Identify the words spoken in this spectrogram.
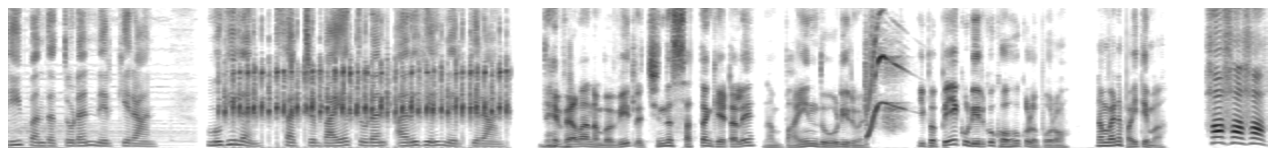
தீப்பந்தத்துடன் நிற்கிறான். முகிலன் சற்று பயத்துடன் அருகில் நிற்கிறான். வேளா நம்ம வீட்ல சின்ன சத்தம் கேட்டாலே நான் பயந்து ஓடிடுவேன் இப்ப பேய் குடியிருக்கு குகைக்குள்ள போறோம். நம்ம என்ன பைத்தியமா? ஹா ஹா ஹா.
